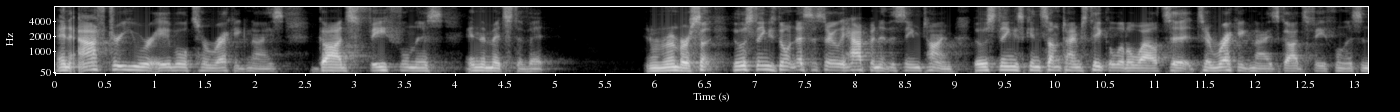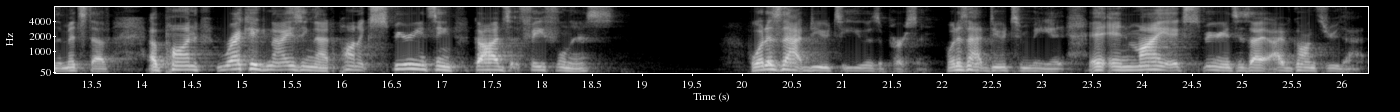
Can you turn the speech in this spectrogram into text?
And after you were able to recognize God's faithfulness in the midst of it, and remember, so, those things don't necessarily happen at the same time. Those things can sometimes take a little while to, to recognize God's faithfulness in the midst of. Upon recognizing that, upon experiencing God's faithfulness, what does that do to you as a person? What does that do to me? In my experiences, I've gone through that.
